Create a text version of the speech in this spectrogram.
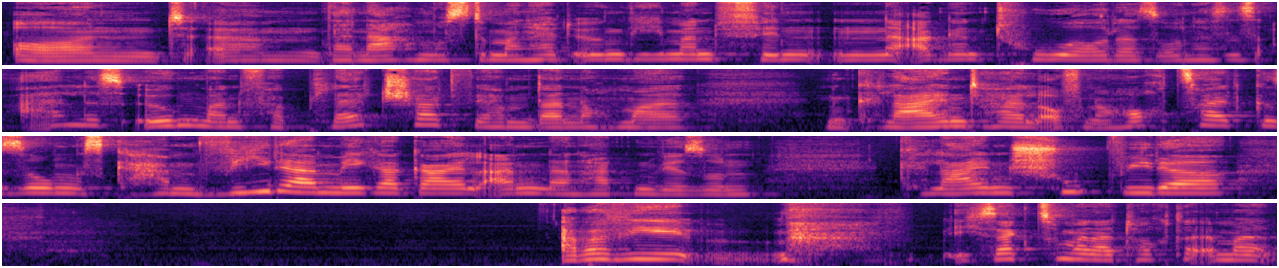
Und ähm, danach musste man halt irgendjemand finden, eine Agentur oder so. Und das ist alles irgendwann verplätschert. Wir haben dann noch mal einen kleinen Teil auf einer Hochzeit gesungen. Es kam wieder mega geil an. Dann hatten wir so einen kleinen Schub wieder. Aber wie, ich sag zu meiner Tochter immer,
